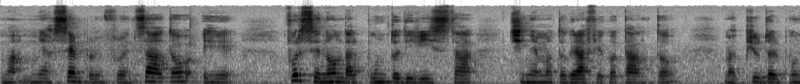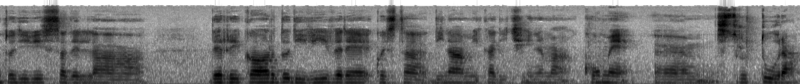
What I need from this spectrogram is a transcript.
ma mi ha sempre influenzato e forse non dal punto di vista cinematografico tanto, ma più dal punto di vista della del ricordo di vivere questa dinamica di cinema come ehm, struttura,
